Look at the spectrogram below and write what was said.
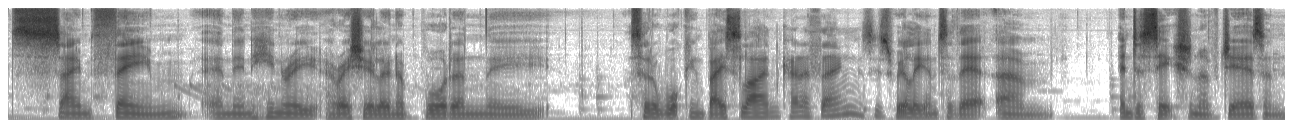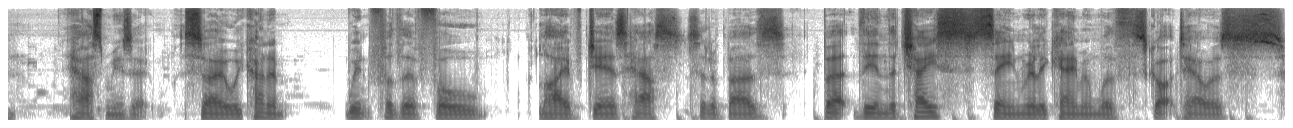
same theme, and then Henry Horatio Luna brought in the sort of walking bass line kind of thing. He's really into that um, intersection of jazz and house music. So we kind of went for the full live jazz house sort of buzz. But then the chase scene really came in with Scott Towers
